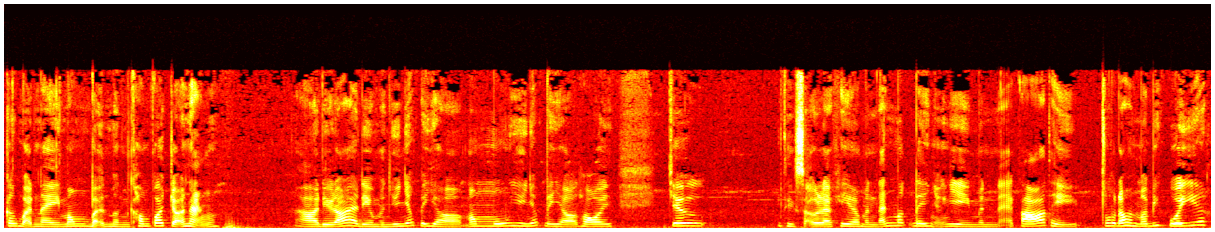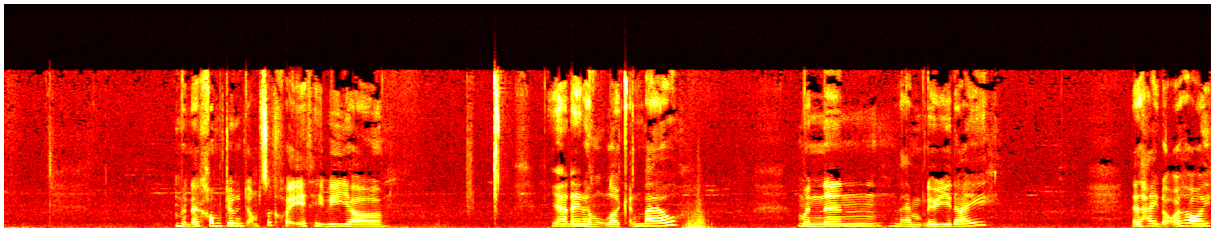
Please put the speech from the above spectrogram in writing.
cơn bệnh này mong bệnh mình không có trở nặng. À, điều đó là điều mình duy nhất bây giờ mong muốn duy nhất bây giờ thôi. Chứ thực sự là khi mà mình đánh mất đi những gì mình đã có thì lúc đó mình mới biết quý á. Mình đã không trân trọng sức khỏe thì bây giờ yeah, đây là một lời cảnh báo. Mình nên làm một điều gì đấy để thay đổi thôi.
